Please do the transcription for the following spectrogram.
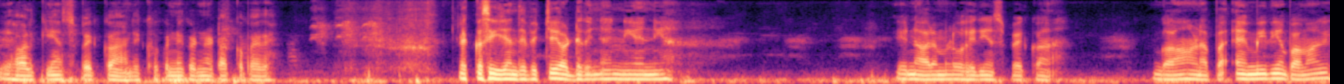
ਇਹ ਹਲਕੀਆਂ ਸਪੈਕਾਂ ਦੇਖੋ ਕਿੰਨੇ ਕਿੰਨੇ ਟੱਕ ਪੈ ਗਏ। ਇੱਕ ਸੀਜ਼ਨ ਦੇ ਵਿੱਚ ਹੀ ਉੱਡ ਗਈਆਂ ਇੰਨੀਆਂ ਇੰਨੀਆਂ। ਇਹ ਨਰਮ ਲੋਹੇ ਦੀਆਂ ਸਪੈਕਾਂ ਗਾਂ ਹੁਣ ਆਪਾਂ ਐਮੀ ਦੀਆਂ ਪਾਵਾਂਗੇ।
